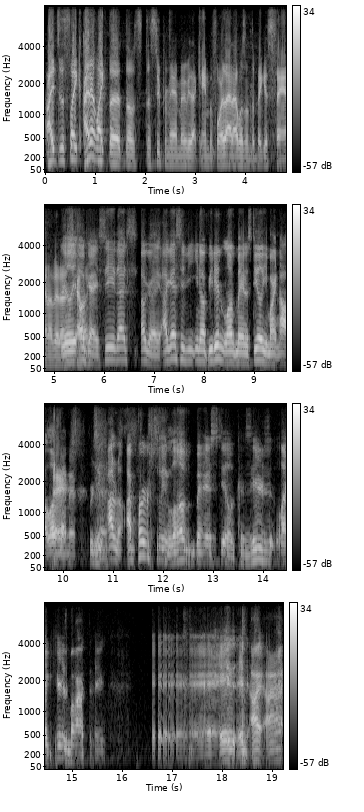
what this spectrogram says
I just like I didn't like the the the Superman movie that came before that. I wasn't the biggest fan of it. Really? kinda like- Okay. See, that's okay. I guess if you you know if you didn't love Man of Steel, you might not love Fair. Batman. Yeah. I don't know. I personally love Man of Steel because here's like here's my thing. And, and I, I,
